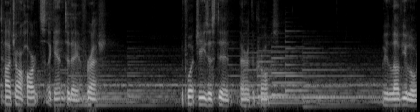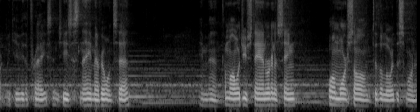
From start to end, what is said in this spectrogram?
touch our hearts again today afresh with what Jesus did there at the cross? We love you, Lord. We give you the praise. In Jesus' name, everyone said, Amen. Come on, would you stand? We're going to sing one more song to the Lord this morning.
